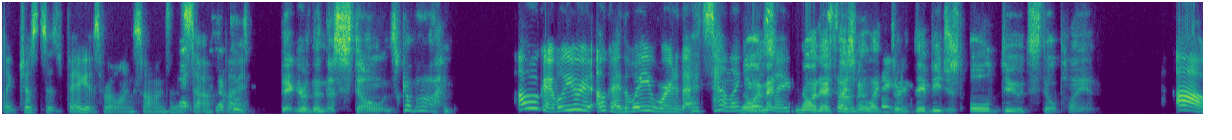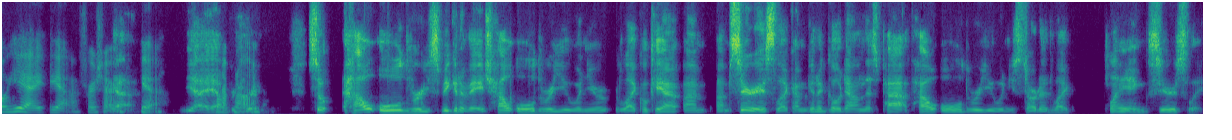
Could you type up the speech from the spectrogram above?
like just as big as Rolling Stones and Oh, stuff. Zeppelin's But bigger than the Stones. Come on. Oh, okay. Well, you were okay. The way you worded that, it sounded like no, you I were meant saying, no. I, I just meant like they'd be just old dudes still playing. oh yeah, yeah, for sure. Yeah. Yeah. Yeah, yeah, for sure. So, how old were you? Speaking of age, how old were you when you're like, okay, I, I'm I'm serious. Like, I'm gonna go down this path. How old were you when you started like playing seriously?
